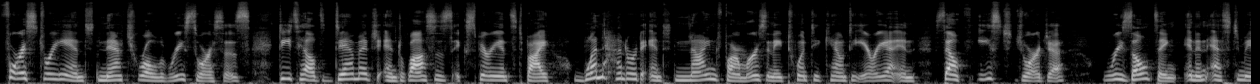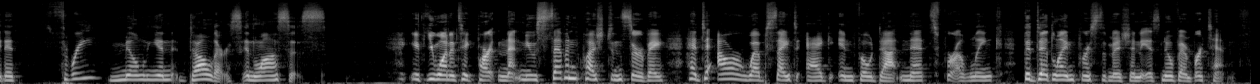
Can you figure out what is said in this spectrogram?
Forestry and Natural Resources detailed damage and losses experienced by 109 farmers in a 20 county area in southeast Georgia resulting in an estimated $3 million in losses. If you want to take part in that new seven question survey, head to our website, aginfo.net, for a link. The deadline for submission is November 10th.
